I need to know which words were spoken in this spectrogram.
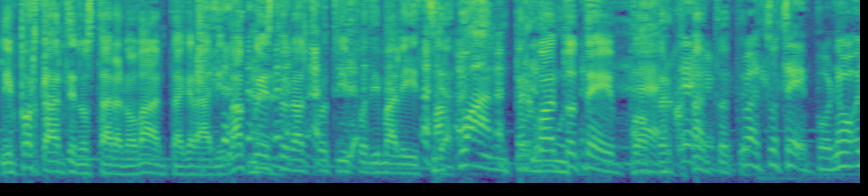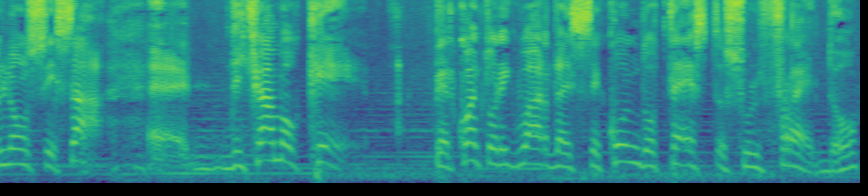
L'importante è non stare a 90 gradi, ma questo è un altro tipo di malizia. Ma quanto per quanto tempo? Eh. per Eh, quanto per tempo? quanto tempo? No- non si sa. Eh, diciamo che per quanto riguarda il secondo test sul freddo,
